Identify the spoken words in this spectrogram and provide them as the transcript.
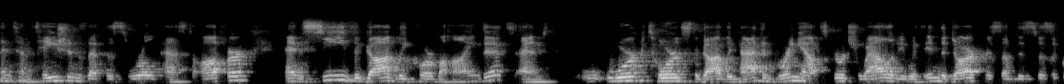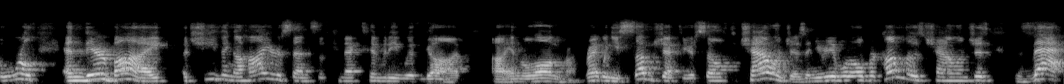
and temptations that this world has to offer, and see the godly core behind it and work towards the godly path and bring out spirituality within the darkness of this physical world, and thereby achieving a higher sense of connectivity with God uh, in the long run, right? When you subject yourself to challenges and you're able to overcome those challenges, that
